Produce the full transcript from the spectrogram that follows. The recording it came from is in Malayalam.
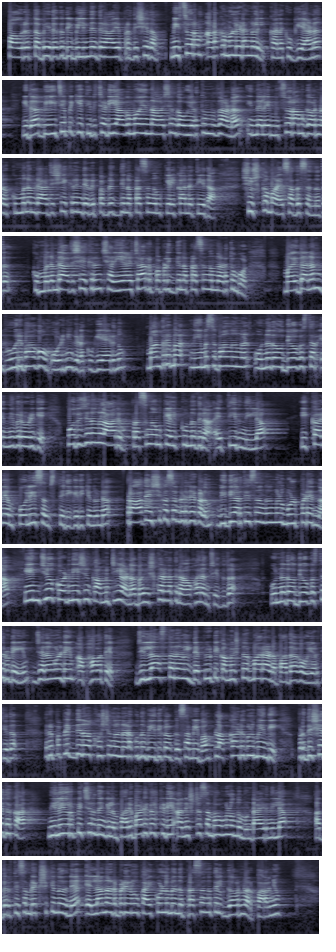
പൗരത്വ ഭേദഗതി ബില്ലിനെതിരായ പ്രതിഷേധം മിസോറാം അടക്കമുള്ളിടങ്ങളിൽ കനക്കുകയാണ്. ഇത് ബി ജെ പിക്ക് തിരിച്ചടിയാകുമോ എന്ന ആശങ്ക ഉയർത്തുന്നതാണ് ഇന്നലെ മിസോറാം ഗവർണർ കുമ്മനം രാജശേഖരന്റെ റിപ്പബ്ലിക് ദിന പ്രസംഗം കേൾക്കാനെത്തിയത് ശുഷ്കമായ സദസ് എന്നത് കുമ്മനം രാജശേഖരൻ ശനിയാഴ്ച റിപ്പബ്ലിക് ദിന പ്രസംഗം നടത്തുമ്പോൾ മൈതാനം ഭൂരിഭാഗവും ഒഴിഞ്ഞുകിടക്കുകയായിരുന്നു മന്ത്രിമാർ നിയമസഭാംഗങ്ങൾ ഉന്നത ഉദ്യോഗസ്ഥർ എന്നിവരൊഴികെ പൊതുജനങ്ങൾ ആരും പ്രസംഗം കേൾക്കുന്നതിന് എത്തിയിരുന്നില്ല. ഇക്കാര്യം പോലീസും സ്ഥിരീകരിക്കുന്നുണ്ട്. പ്രാദേശിക സംഘടനകളും വിദ്യാർത്ഥി സംഘങ്ങളും ഉൾപ്പെടുന്ന എൻ ജി ഒ കോർഡിനേഷൻ കമ്മിറ്റിയാണ് ബഹിഷ്കരണത്തിന് ആഹ്വാനം ചെയ്തത്. ഉന്നത ഉദ്യോഗസ്ഥരുടെയും ജനങ്ങളുടെയും അഭാവത്തിൽ ജില്ലാ ആസ്ഥാനങ്ങളിൽ ഡെപ്യൂട്ടി കമ്മീഷണർമാരാണ് പതാക ഉയർത്തിയത്. റിപ്പബ്ലിക് ദിനാഘോഷങ്ങൾ നടക്കുന്ന വേദികൾക്ക് സമീപം പ്ലക്കാർഡുകളുമേന്തി പ്രതിഷേധക്കാർ നിലയുറപ്പിച്ചിരുന്നെങ്കിലും പരിപാടികൾക്കിടെ അനിഷ്ട സംഭവങ്ങളൊന്നും ഉണ്ടായിരുന്നില്ല. അതിർത്തി സംരക്ഷിക്കുന്നതിന് എല്ലാ നടപടികളും കൈക്കൊള്ളുമെന്ന് പ്രസംഗത്തിൽ ഗവർണർ പറഞ്ഞു.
